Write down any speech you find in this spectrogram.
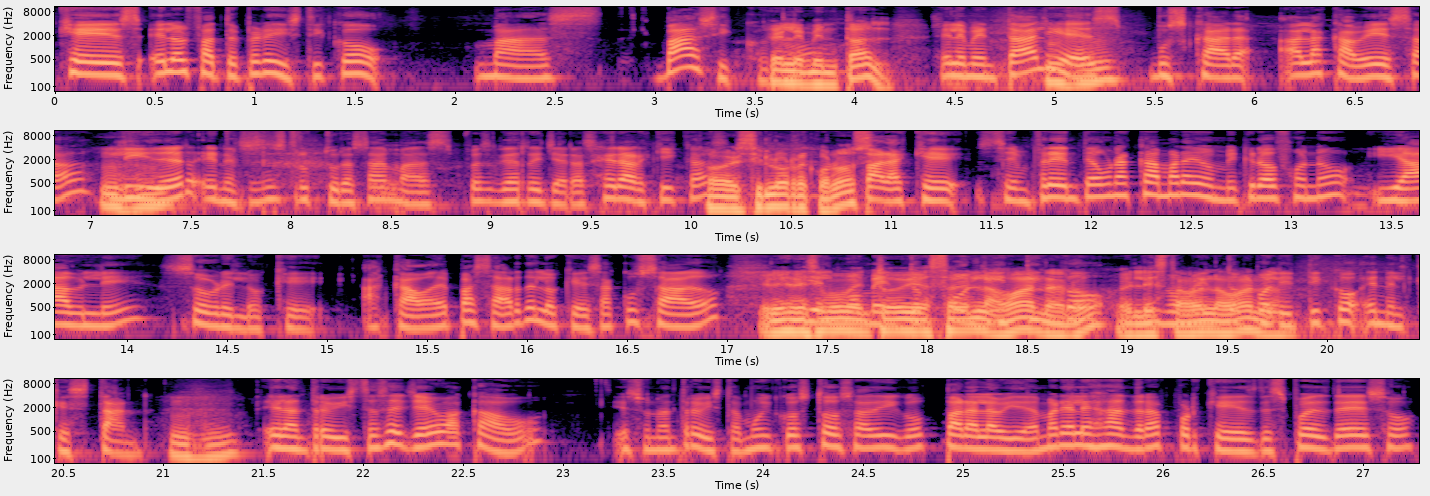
que es el olfato periodístico más básico. ¿no? Elemental. elemental y es buscar a la cabeza, Ujú. líder en esas estructuras además pues guerrilleras jerárquicas A ver si lo reconoce. para que se enfrente a una cámara y un micrófono y hable sobre lo que acaba de pasar, de lo que es acusado. Él en ese el momento debía estar en La Habana, político- ¿no? Él el estaba en La momento Habana. político en el que están. Ujú. La entrevista se lleva a cabo, es una entrevista muy costosa, digo, para la vida de María Alejandra, porque es después de eso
